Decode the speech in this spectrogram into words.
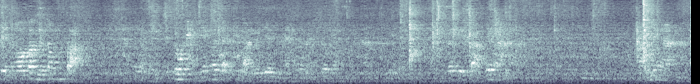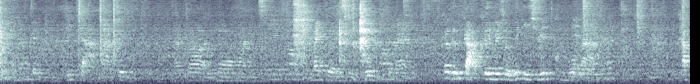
เป็นอก็คือต้องปรับ ตัวแข็งเนี่ยก็จะอธิบายไว้เยอะอยู่แล้วตัวแข็งก็คือปรับเรื่องอาหารปรับเรื่องอาหารมันเป็นที่จ่ามากขึ้น แล้วก็นอนมันไม่ เกินใช่ไหมก็คือกลับคืนไปสู่วิถีชีวิตของโบราณขับ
